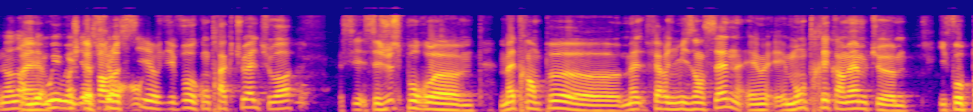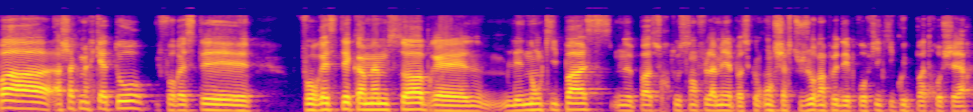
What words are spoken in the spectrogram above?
Non, non, oui, oui, moi, je te parle aussi au niveau contractuel, tu vois. C'est juste pour euh, mettre un peu, euh, faire une mise en scène et, et, montrer quand même que il faut pas à chaque mercato, il faut rester faut rester quand même sobre et les noms qui passent, ne pas surtout s'enflammer parce qu'on cherche toujours un peu des profits qui coûtent pas trop cher.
